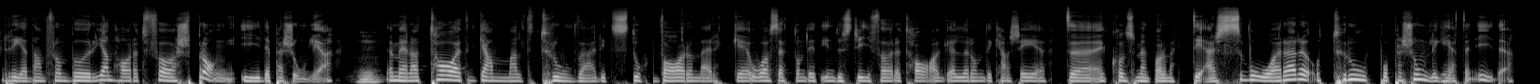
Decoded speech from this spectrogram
redan från början har ett försprång i det personliga. Mm. Jag menar, ta ett gammalt trovärdigt stort varumärke, oavsett om det är ett industriföretag eller om det kanske är ett, eh, ett konsumentvarumärke. Det är svårare att tro på personligheten i det,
